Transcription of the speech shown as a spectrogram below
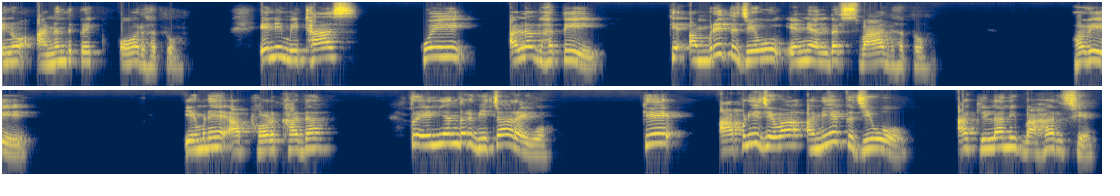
એનો આનંદ કંઈક ઓર હતો. એની મીઠાશ કોઈ અલગ હતી કે અમૃત જેવું એની અંદર સ્વાદ હતો. હવે એમણે આ ફળ ખાધા તો એની અંદર વિચાર આવ્યો કે આપણી જેવા અનેક જીવો આ કિલ્લાની બહાર છે.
